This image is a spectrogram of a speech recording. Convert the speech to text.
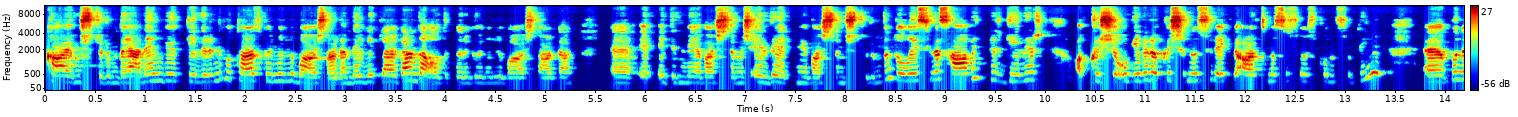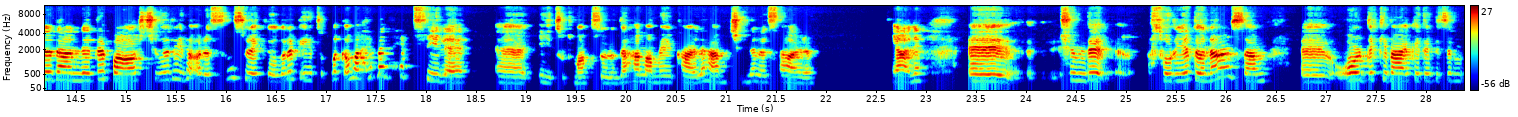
kaymış durumda. Yani en büyük gelirini bu tarz gönüllü bağışlardan, devletlerden de aldıkları gönüllü bağışlardan e, e, edinmeye başlamış, elde etmeye başlamış durumda. Dolayısıyla sabit bir gelir akışı, o gelir akışının sürekli artması söz konusu değil. E, bu nedenle de bağışçılarıyla arasını sürekli olarak iyi tutmak ama hemen hepsiyle e, iyi tutmak zorunda. Hem Amerika ile hem Çin'le vesaire. Yani e, şimdi soruya dönersem e, oradaki belki de bizim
